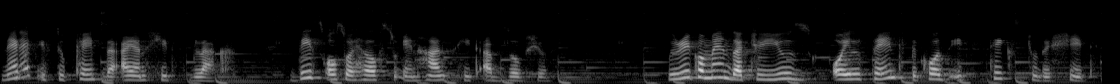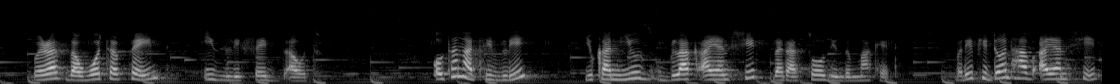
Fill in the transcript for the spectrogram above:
Next is to paint the iron sheets black. This also helps to enhance heat absorption. We recommend that you use oil paint because it sticks to the sheet, whereas the water paint easily fades out. Alternatively, you can use black iron sheets that are sold in the market. But if you don't have iron sheets,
